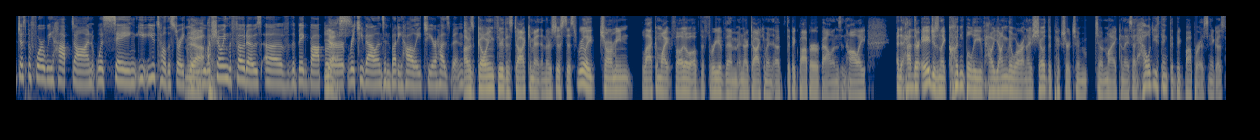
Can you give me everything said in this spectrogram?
just before we hopped on, was saying, you, you tell the story, Clayton. Yeah. You were showing the photos of the Big Bopper, Yes. Ritchie Valens, and Buddy Holly to your husband. I was going through this document and there's just this really charming black and white photo of the three of them in our document of the Big Bopper, Valens, and Holly. And it had their ages, and I couldn't believe how young they were. And I showed the picture to to Mike, and I said, "How old do you think the Big Bopper is?" And he goes,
